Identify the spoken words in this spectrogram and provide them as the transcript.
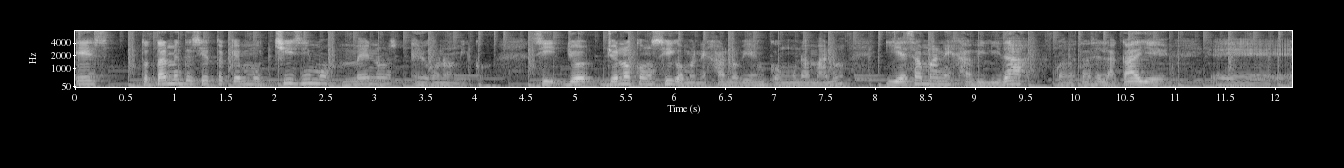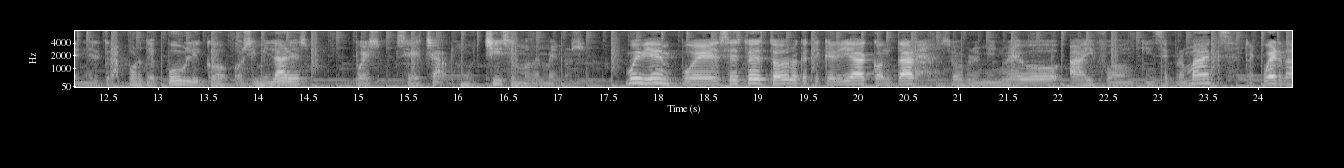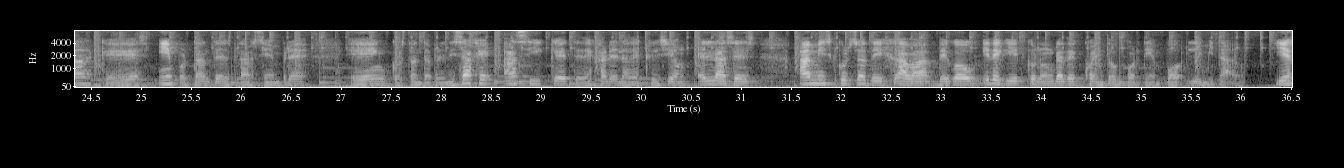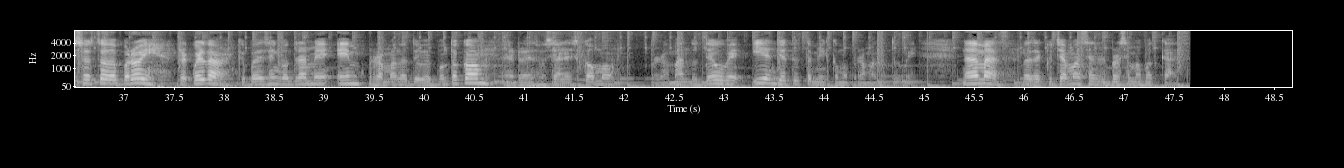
es totalmente cierto que es muchísimo menos ergonómico. Sí, yo, yo no consigo manejarlo bien con una mano y esa manejabilidad cuando estás en la calle, eh, en el transporte público o similares, pues se echa muchísimo de menos. Muy bien, pues esto es todo lo que te quería contar sobre mi nuevo iPhone 15 Pro Max. Recuerda que es importante estar siempre en constante aprendizaje, así que te dejaré en la descripción enlaces a mis cursos de Java, de Go y de Git con un gran descuento por tiempo limitado. Y eso es todo por hoy. Recuerda que puedes encontrarme en programandotv.com, en redes sociales como Programando TV y en YouTube también como Programando TV. Nada más, nos escuchamos en el próximo podcast.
